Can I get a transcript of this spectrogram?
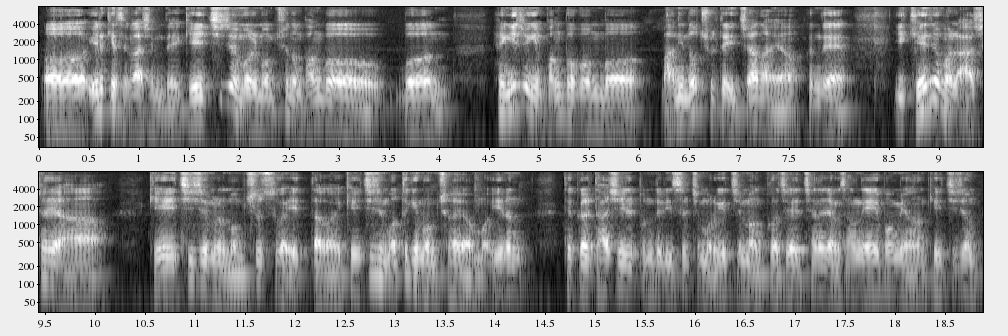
어, 이렇게 생각하시면 돼요. 개치점을 멈추는 방법은, 행위적인 방법은 뭐, 많이 노출돼 있잖아요. 근데 이 개념을 아셔야 개 지점을 멈출 수가 있다고요. 개 지점 어떻게 멈춰요? 뭐, 이런 댓글 다실 분들이 있을지 모르겠지만, 그 제 채널 영상 내에 보면 개 지점,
